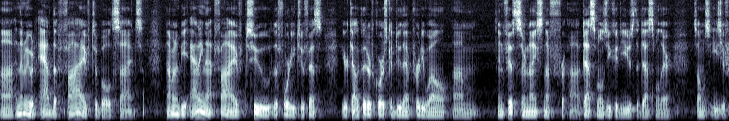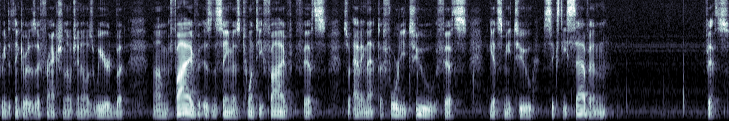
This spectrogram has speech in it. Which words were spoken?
Uh, and then we would add the 5 to both sides. Now I'm going to be adding that 5 to the 42 fifths. Your calculator, of course, could do that pretty well. Um, and fifths are nice enough uh, decimals. You could use the decimal there. It's almost easier for me to think of it as a fraction, though, which I know is weird. But um, 5 is the same as 25 fifths. So adding that to 42 fifths gets me to 67 fifths.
